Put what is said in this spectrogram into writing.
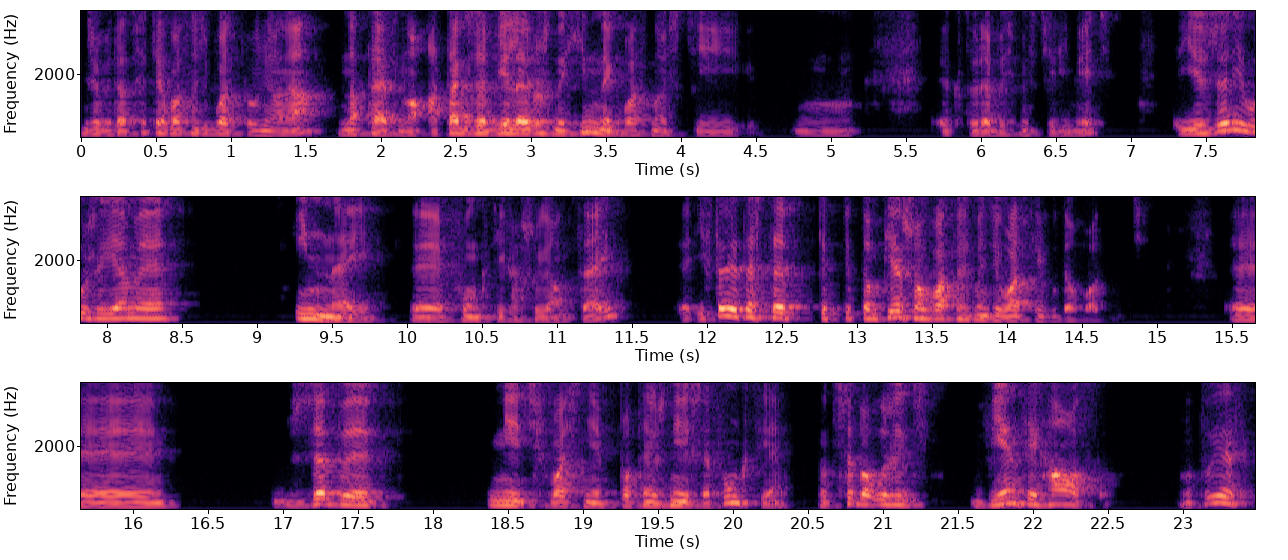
żeby ta trzecia własność była spełniona, na pewno, a także wiele różnych innych własności, mm, które byśmy chcieli mieć. Jeżeli użyjemy innej y, funkcji haszującej, i wtedy też te, te, tą pierwszą własność będzie łatwiej udowodnić. E, żeby mieć właśnie potężniejsze funkcje, no trzeba użyć więcej chaosu. No tu jest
